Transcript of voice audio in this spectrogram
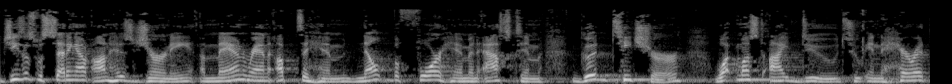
Jesus was setting out on his journey. A man ran up to him, knelt before him, and asked him, Good teacher, what must I do to inherit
